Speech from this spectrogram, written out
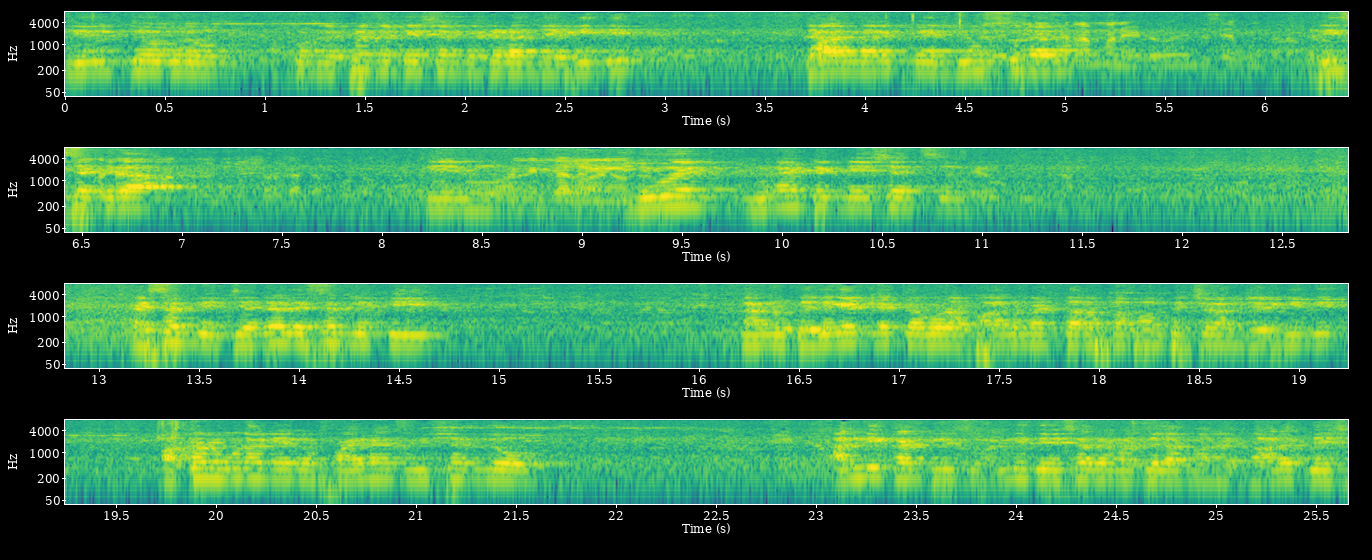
నిరుద్యోగులు అప్పుడు రిప్రజెంటేషన్ పెట్టడం జరిగింది. దాని మేరకు మీరు చూస్తున్నారు. రీసెంట్గా నేను UN United Nations Assembly General అసెంబ్లీకి నన్ను డెలిగేట్ లెక్క కూడా పార్లమెంట్ తరఫున పంపించడం జరిగింది. అక్కడ కూడా నేను ఫైనాన్స్ విషయంలో అన్ని కంట్రీస్ అన్ని దేశాల మధ్యలో మన భారతదేశ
